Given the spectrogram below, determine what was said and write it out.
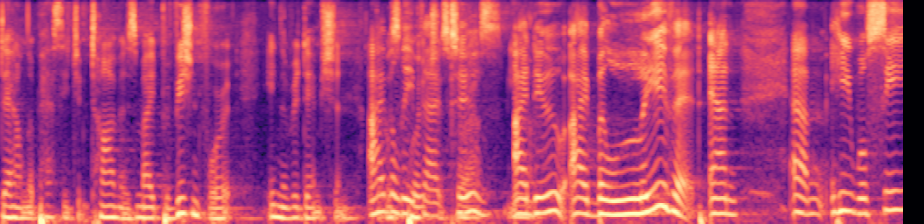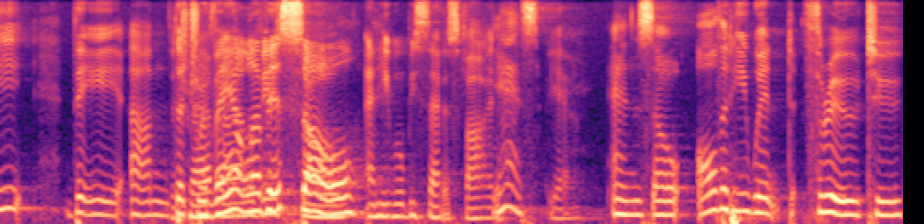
down the passage of time and has made provision for it in the redemption. I believe that too. us. I do. I believe it. And um, he will see the, um, the, travail of his soul. and he will be satisfied. Yes. Yeah. And so all that he went through to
